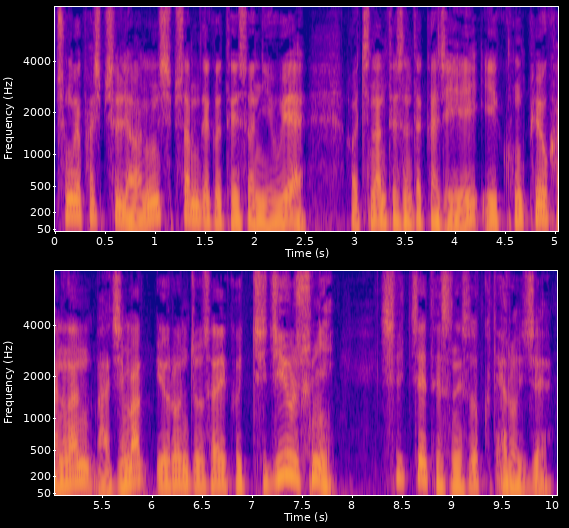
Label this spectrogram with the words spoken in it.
1987년 13대 그 대선 이후에 어, 지난 대선 때까지 이 공표 가능한 마지막 여론조사의 그 지지율 순위 실제 대선에서도 그대로 이제 어,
